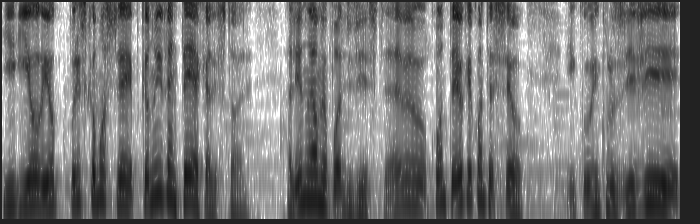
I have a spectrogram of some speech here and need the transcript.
E, e eu, eu- por isso que eu mostrei, porque eu não inventei aquela história. Ali não é o meu ponto de vista, eu, eu contei o que aconteceu. Inclu- inclusive,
